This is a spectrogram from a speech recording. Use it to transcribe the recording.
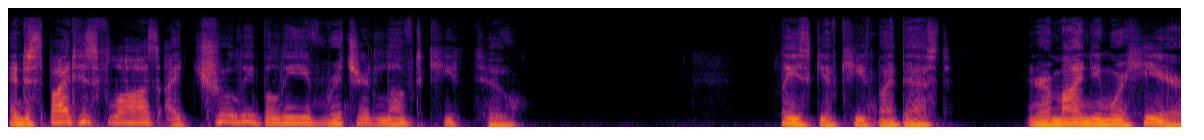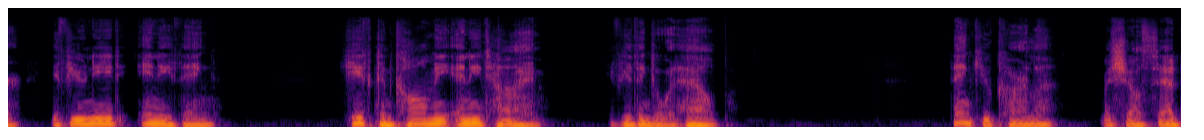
And despite his flaws, I truly believe Richard loved Keith too. Please give Keith my best and remind him we're here if you need anything. Keith can call me any time if you think it would help. Thank you, Carla, Michelle said,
